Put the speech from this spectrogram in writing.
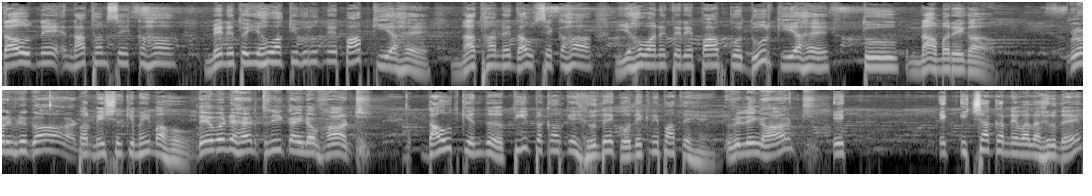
दाऊद ने नाथन से कहा मैंने तो यहवा के विरुद्ध में पाप किया है। नाथन ने दाऊद से कहा यहवा ने तेरे पाप को दूर किया है तू ना मरेगा। परमेश्वर की महिमा हो। Kind of दाऊद के अंदर तीन प्रकार के हृदय को देखने पाते हैं। विलिंग हार्ट एक, एक इच्छा करने वाला हृदय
